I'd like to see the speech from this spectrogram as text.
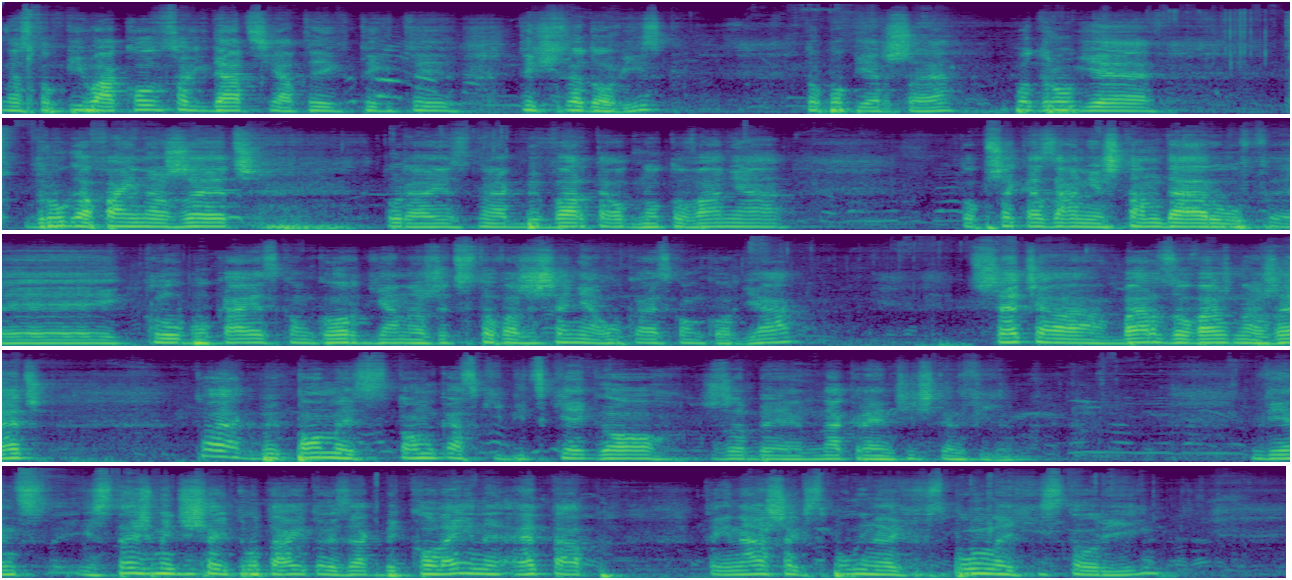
nastąpiła konsolidacja tych, tych, tych, tych środowisk. To po pierwsze. Po drugie, druga fajna rzecz, która jest no jakby warta odnotowania, to przekazanie sztandarów e, klubu KS Concordia na rzecz Stowarzyszenia UKS Concordia. Trzecia bardzo ważna rzecz to jakby pomysł Tomka Skibickiego, żeby nakręcić ten film. Więc jesteśmy dzisiaj tutaj, to jest jakby kolejny etap tej naszej wspólnej, wspólnej historii,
